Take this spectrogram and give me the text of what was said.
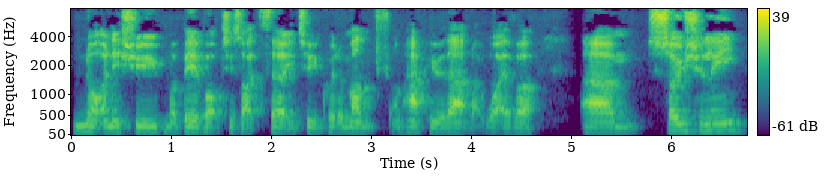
not an issue. My beer box is like 32 quid a month. I'm happy with that, like whatever. Um, socially,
